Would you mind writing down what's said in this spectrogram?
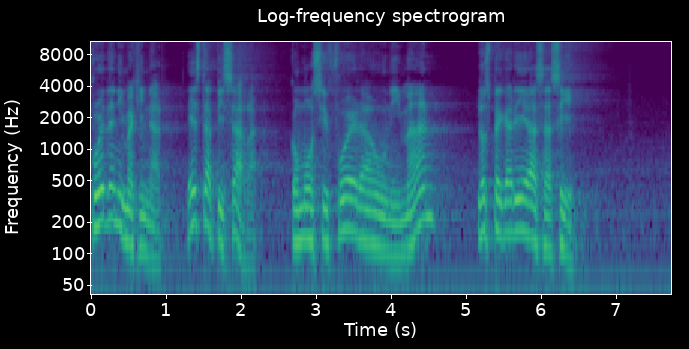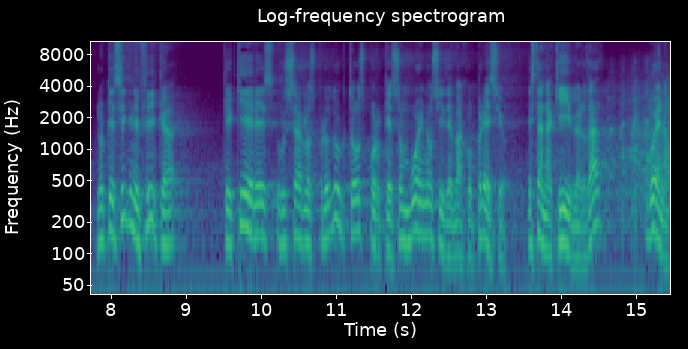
pueden imaginar esta pizarra como si fuera un imán, los pegarías así. Lo que significa que quieres usar los productos porque son buenos y de bajo precio. Están aquí, ¿verdad? Bueno,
